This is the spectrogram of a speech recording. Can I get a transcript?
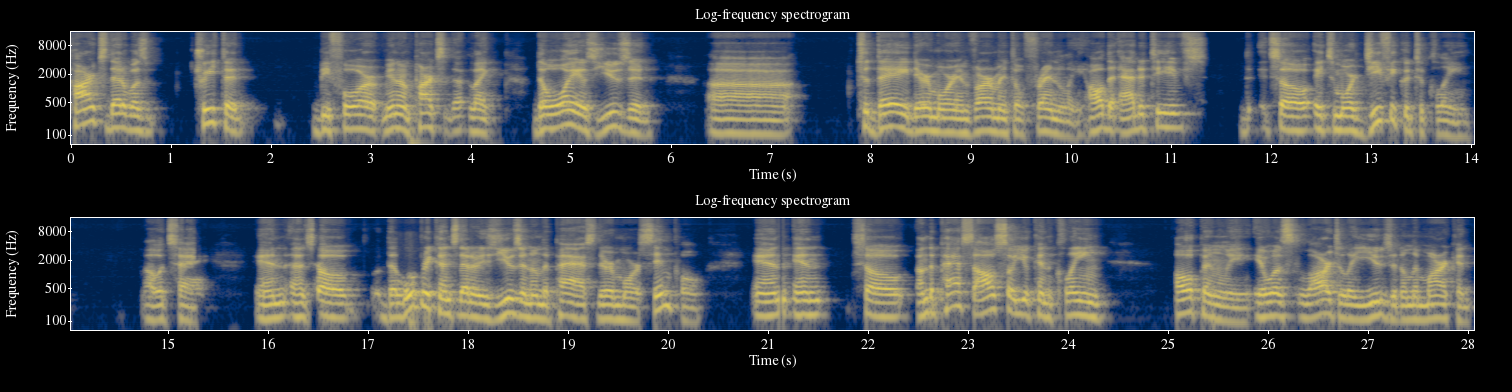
parts that was treated before, you know, parts that like the oils used uh, today they're more environmental friendly. All the additives so it's more difficult to clean i would say. And uh, so the lubricants that is using on the past they're more simple. And and so on the past also you can clean openly. It was largely used on the market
